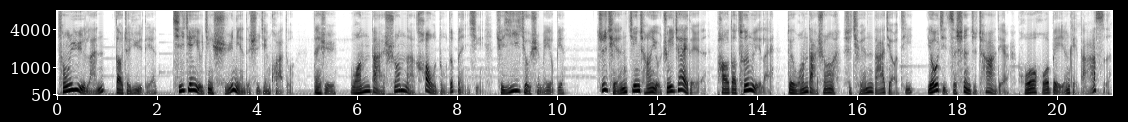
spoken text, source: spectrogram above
从玉兰到这玉莲，期间有近十年的时间跨度，但是王大双那好赌的本性却依旧是没有变。之前经常有追债的人跑到村里来。对王大双啊是拳打脚踢，有几次甚至差点活活被人给打死。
